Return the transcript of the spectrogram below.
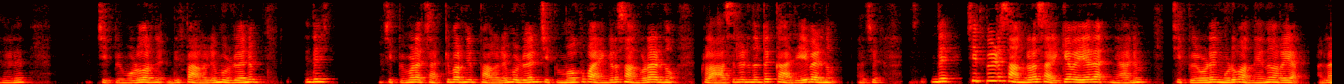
ഇതിന് ചിപ്പിമോൾ പറഞ്ഞു ഇത് പകൽ മുഴുവനും ഇത് ചിപ്പിമോളെ ചക്കി പറഞ്ഞു പകൽ മുഴുവൻ ചിപ്പിമോൾക്ക് ഭയങ്കര സങ്കടമായിരുന്നു ക്ലാസ്സിലിരുന്നിട്ട് കരയുമായിരുന്നു ഇത് ചിപ്പിയുടെ സങ്കടം സഹിക്കാൻ വയ്യാതെ ഞാനും ചിപ്പിയോടെ ഇങ്ങോട്ട് വന്നേന്ന് പറയാം. അല്ല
